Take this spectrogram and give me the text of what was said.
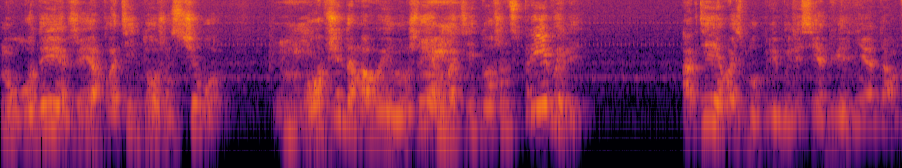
Ну, ОДН же я платить должен с чего? Общедомовые нужды я платить должен с прибыли. А где я возьму прибыль, если я дверь не отдам?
